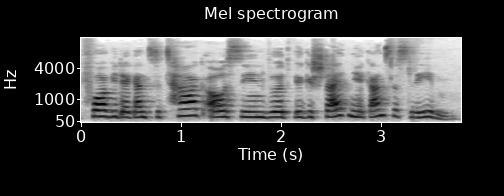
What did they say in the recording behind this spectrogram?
vor, wie der ganze Tag aussehen wird. Wir gestalten ihr ganzes Leben.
